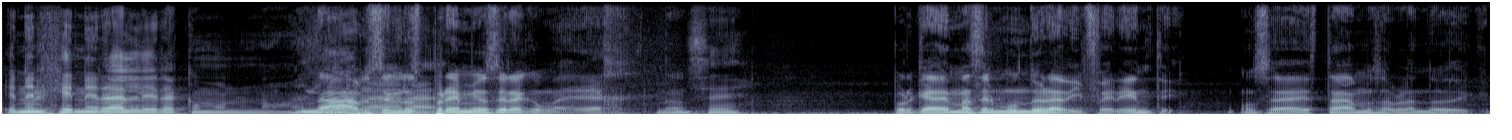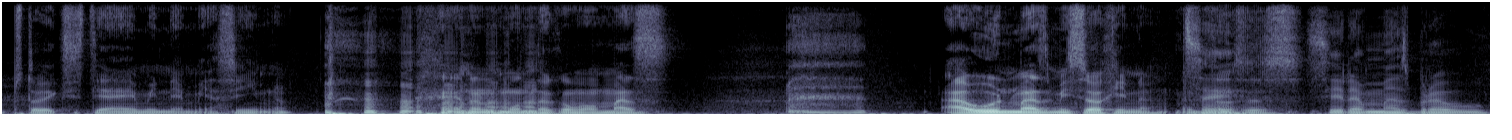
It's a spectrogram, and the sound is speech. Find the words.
en el general era como, no, No, pues en los premios era como, ¿no? Sí, Porque además el mundo era diferente. O sea, estábamos hablando de que pues, todavía existía Eminem y así, ¿no? en un mundo como más... Aún más misógino. sí, Entonces... sí era más bravo.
